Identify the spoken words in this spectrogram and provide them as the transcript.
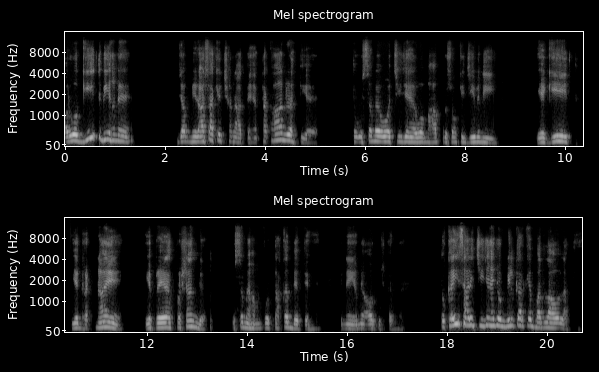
और वो गीत भी हमें जब निराशा के क्षण आते हैं, थकान रहती है तो उस समय वो चीज़ें हैं, वो महापुरुषों की जीवनी, ये गीत, ये घटनाएँ, ये प्रेरक प्रसंग उस समय हमको ताकत देते हैं कि नहीं, हमें और कुछ करना है। तो कई सारी चीज़ें हैं जो मिलकर के बदलाव लाती है।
